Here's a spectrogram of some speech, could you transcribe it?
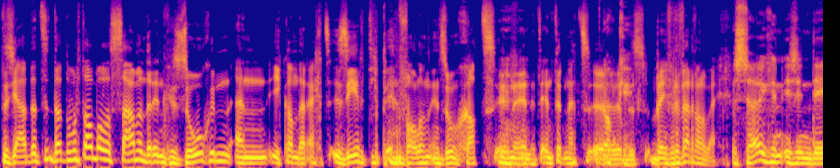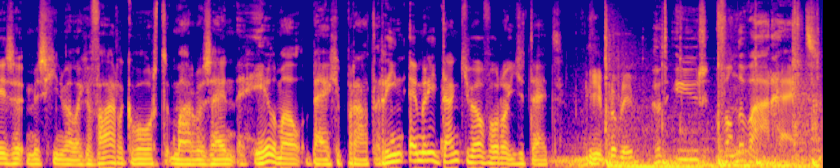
dus ja, dat, dat wordt allemaal samen erin gezogen en je kan daar echt zeer diep in vallen in zo'n gat in, in, het internet. Okay. Dus blijf er ver van weg. Zuigen is in deze misschien wel een gevaarlijk woord, maar we zijn helemaal bijgepraat. Rien Emery, dankjewel voor je tijd. Geen probleem. Het uur van de waarheid.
